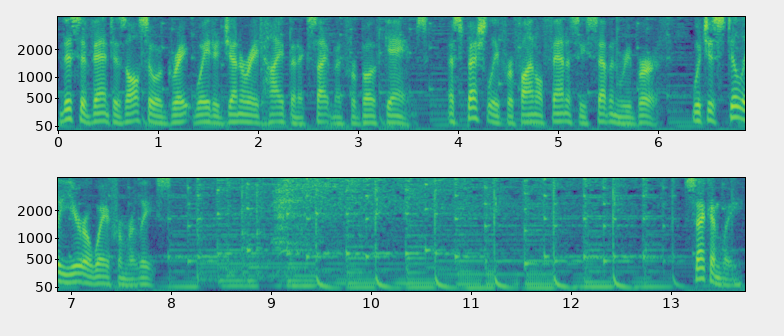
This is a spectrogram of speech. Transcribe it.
This event is also a great way to generate hype and excitement for both games, especially for Final Fantasy VII Rebirth, which is still a year away from release. Secondly,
